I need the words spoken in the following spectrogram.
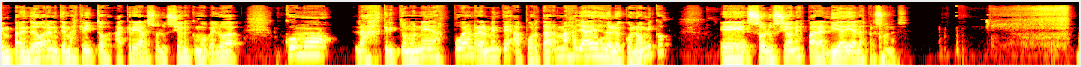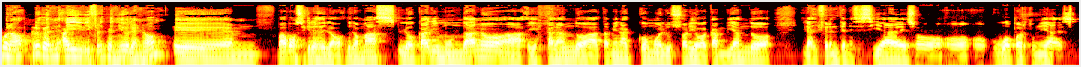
emprendedora en temas criptos a crear soluciones como VeloUp, cómo las criptomonedas pueden realmente aportar más allá desde lo económico eh, soluciones para el día a día de las personas. Bueno, creo que hay diferentes niveles, ¿no? Eh, vamos, si querés, de lo, más local y mundano y escalando a, también a cómo el usuario va cambiando las diferentes necesidades o, u oportunidades.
